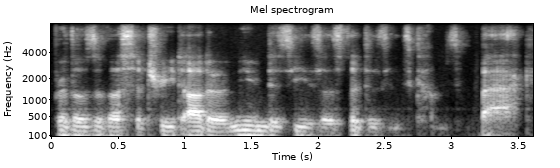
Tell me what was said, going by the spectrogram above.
for those of us that treat autoimmune diseases, the disease comes back.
